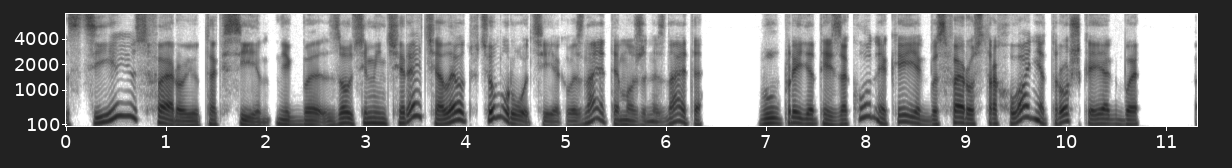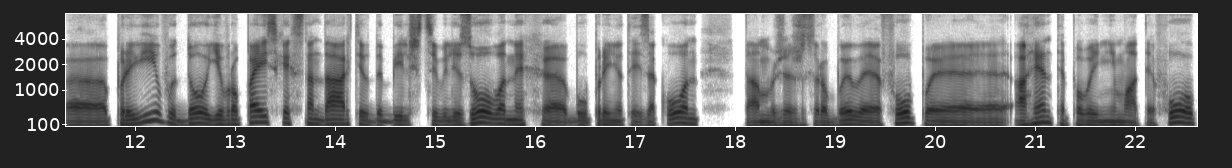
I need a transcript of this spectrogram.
з цією сферою таксі, якби зовсім інші речі, але от в цьому році, як ви знаєте, може не знаєте, був прийнятий закон, який якби сферу страхування трошки якби е, привів до європейських стандартів, до більш цивілізованих. Е, був прийнятий закон. Там вже ж зробили ФОП, е, агенти повинні мати ФОП,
